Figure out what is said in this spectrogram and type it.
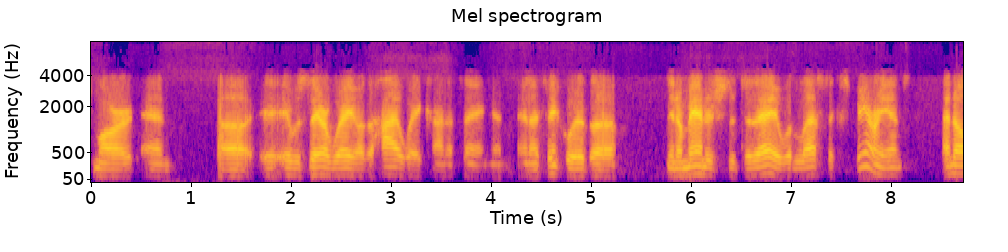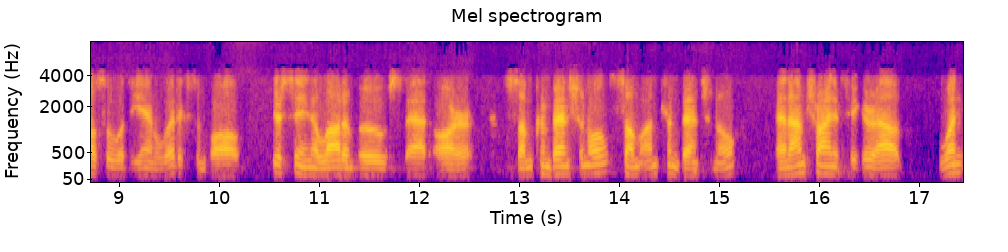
smart, and uh, it, it was their way or the highway kind of thing. And, and I think with uh, you know managers today with less experience and also with the analytics involved you're seeing a lot of moves that are some conventional, some unconventional, and I'm trying to figure out when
